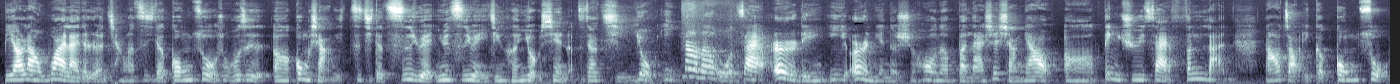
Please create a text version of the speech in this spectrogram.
不要让外来的人抢了自己的工作，说或是呃共享自己的资源，因为资源已经很有限了，这叫极右翼。那呢，我在二零一二年的时候呢，本来是想要呃定居在芬兰，然后找一个工作。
